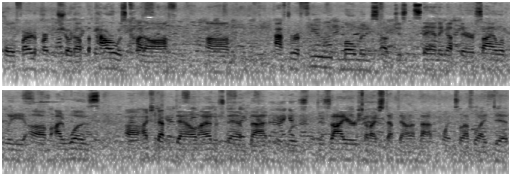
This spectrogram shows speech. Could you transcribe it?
pulled. Fire department showed up. The power was cut off. Um, after a few moments of just standing up there silently, um, I was. Uh, I stepped down. I understand that it was desired that I step down at that point, so that's what I did.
